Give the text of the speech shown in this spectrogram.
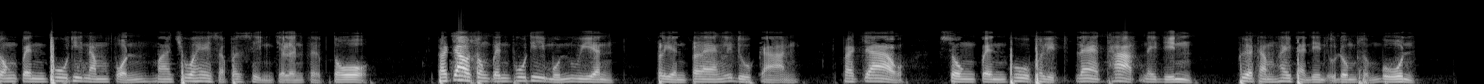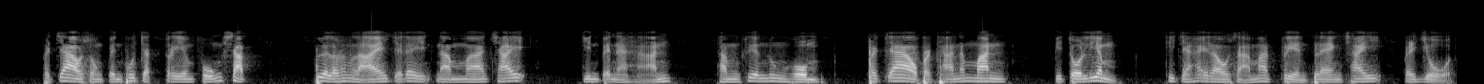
ทรงเป็นผู้ที่นำฝนมาช่วยให้สรรพสิ่งเจริญเติบโต พระเจ้าทรงเป็นผู้ที่หมุนเวียน เปลี่ยนแปลงฤดูกาลพระเจ้าทรงเป็นผู้ผลิตแร่ธาตุในดิน เพื่อทำให้แผ่นดินอุดมสมบูรณ์ พระเจ้าทรงเป็นผู้จัดเตรียมฝูงสัตว์ พื่อเราทั้งหลายจะได้นำมาใช้กินเป็นอาหารทำเครื่องนุ่งหม่มพระเจ้าประทานน้ำมัน ปิโตรเลียมที่จะให้เราสามารถเปลี่ยนแปลงใช้ประโยชน์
